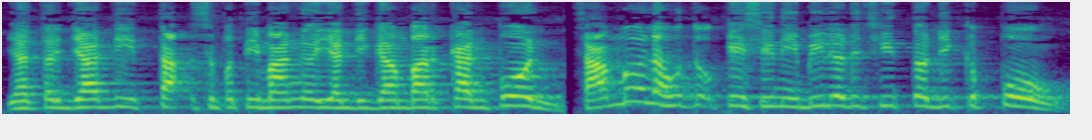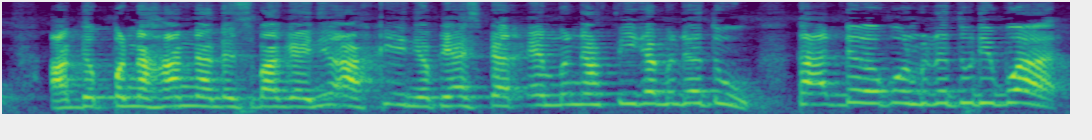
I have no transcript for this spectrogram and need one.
yang terjadi tak seperti mana yang digambarkan pun. Samalah untuk kes ini bila dia cerita dikepung, ada penahanan dan sebagainya, akhirnya pihak SPRM menafikan benda tu. Tak ada pun benda tu dibuat.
